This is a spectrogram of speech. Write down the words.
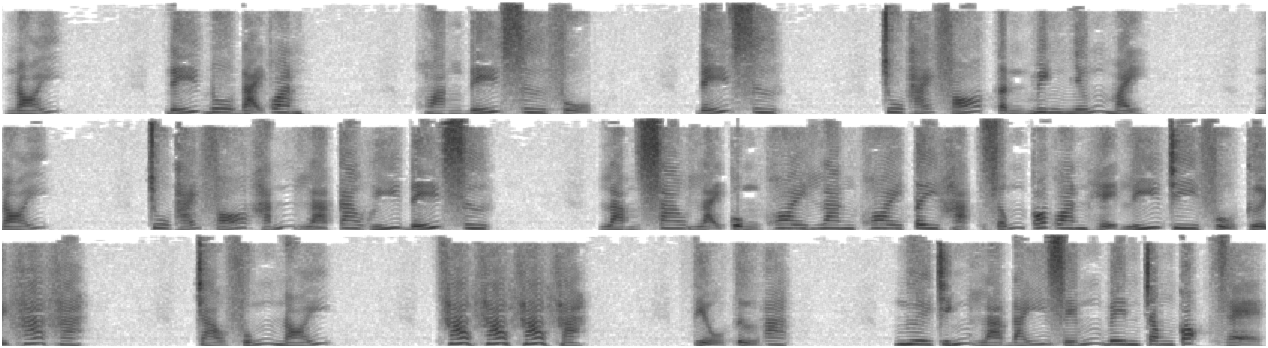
Nói. Đế đô đại quan. Hoàng đế sư phụ. Đế sư. Chu Thái Phó tần minh những mày. Nói. Chu Thái Phó hắn là cao quý đế sư. Làm sao lại cùng khoai lang khoai tây hạt giống có quan hệ Lý Chi Phủ cười ha ha. Chào Phúng nói. Ha ha ha ha. Tiểu tử A. Ngươi chính là đáy giếng bên trong cóc rẻ.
